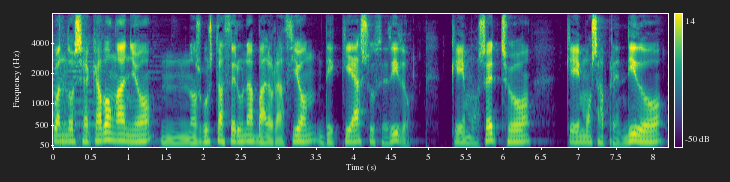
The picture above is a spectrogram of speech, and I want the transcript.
Cuando se acaba un año nos gusta hacer una valoración de qué ha sucedido, qué hemos hecho, qué hemos aprendido,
